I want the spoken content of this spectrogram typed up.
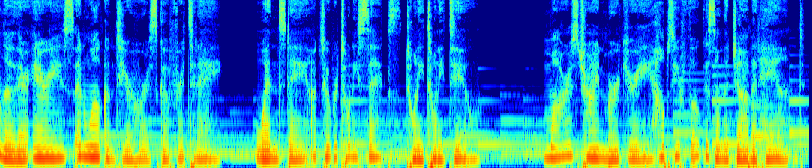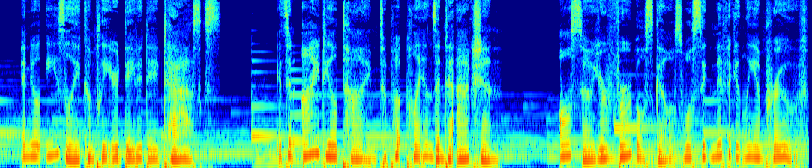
Hello there, Aries, and welcome to your horoscope for today, Wednesday, October 26, 2022. Mars trine Mercury helps you focus on the job at hand, and you'll easily complete your day to day tasks. It's an ideal time to put plans into action. Also, your verbal skills will significantly improve,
